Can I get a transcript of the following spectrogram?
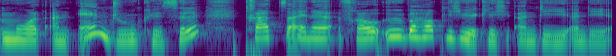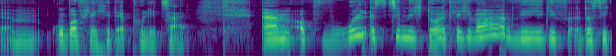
Mord an Andrew Kissel trat seine Frau überhaupt nicht wirklich an die an die ähm, Oberfläche der Polizei, ähm, obwohl es ziemlich deutlich war, wie die, dass sie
